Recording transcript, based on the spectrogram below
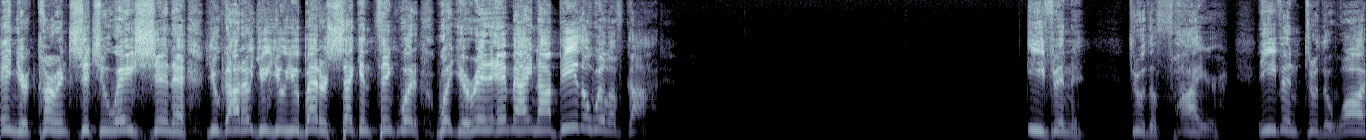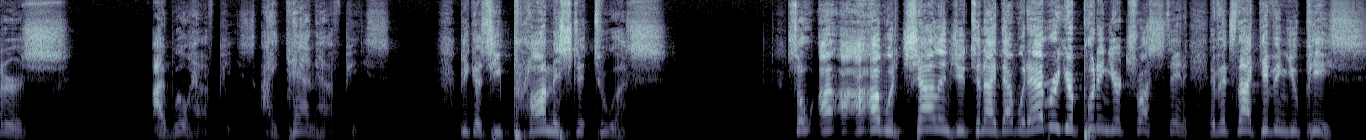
in your current situation, uh, you gotta you you you better second think what what you're in. It might not be the will of God. Even through the fire, even through the waters, I will have peace. I can have peace because He promised it to us. So I, I, I, would challenge you tonight that whatever you're putting your trust in, if it's not giving you peace,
